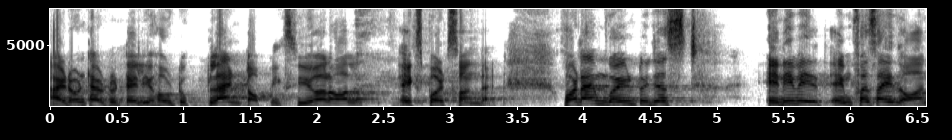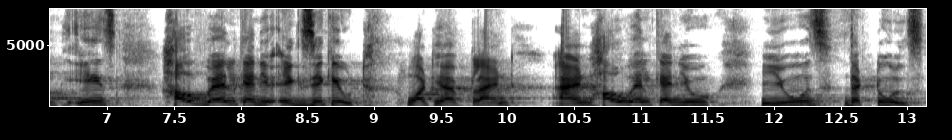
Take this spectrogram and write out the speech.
I don't have to tell you how to plan topics. You are all experts on that. What I'm going to just anyway emphasize on is how well can you execute what you have planned and how well can you use the tools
